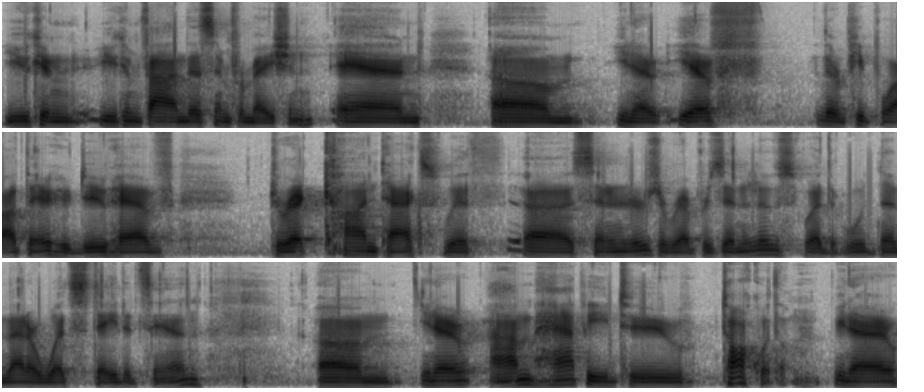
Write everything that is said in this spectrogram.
you can you can find this information, and um, you know if there are people out there who do have direct contacts with uh, senators or representatives, whether no matter what state it's in. Um, you know, I'm happy to talk with them. You know,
